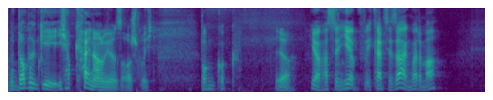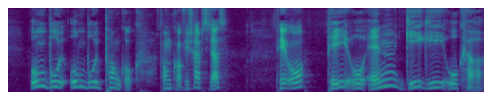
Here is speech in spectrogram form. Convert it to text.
Mit Doppel G. Ich habe keine Ahnung, wie man das ausspricht. Bangkok. Ja. Ja, hast du hier, ich kann es dir sagen, warte mal. Umbul, Umbul Pongok. Bangkok, wie schreibst du das? P-O? P-O-N-G-G-O-K.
